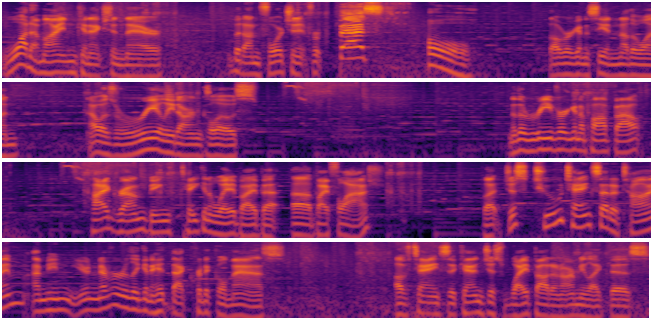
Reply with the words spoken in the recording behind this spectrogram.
What a mine connection there. But unfortunate for best. Oh, thought we were gonna see another one. That was really darn close. Another Reaver gonna pop out high ground being taken away by uh, by Flash. But just two tanks at a time, I mean, you're never really going to hit that critical mass of tanks that can just wipe out an army like this.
